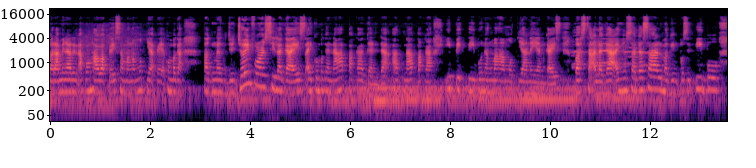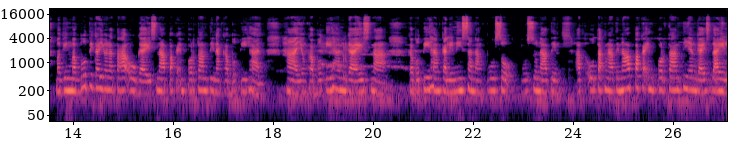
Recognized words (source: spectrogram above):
marami na rin akong hawak guys sa mga mutya. Kaya kumbaga pag nag-join force sila guys ay kumbaga napakaganda at napaka-epektibo ng mga mutya na yan guys. Basta alagaan nyo sa dasal maging positibo maging mabuti kayo na tao guys. Napaka-importante ng kabutihan. Ha yung kabutihan guys na kabutihan kalinisan ng puso puso natin at utak natin. Napaka-importante yan guys dahil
